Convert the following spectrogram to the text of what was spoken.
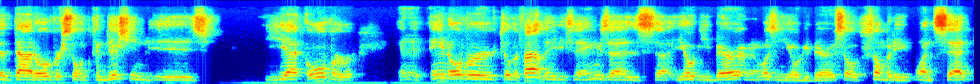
that that oversold condition is yet over. And it ain't over till the fat lady sings, as uh, Yogi Berra, and it wasn't Yogi Berra, so somebody once said,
